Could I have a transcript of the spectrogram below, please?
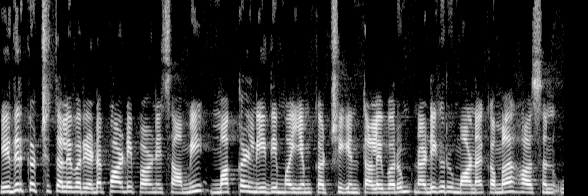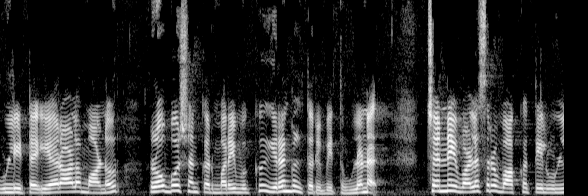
எதிர்க்கட்சித் தலைவர் எடப்பாடி பழனிசாமி மக்கள் நீதி மய்யம் கட்சியின் தலைவரும் நடிகருமான கமல்ஹாசன் உள்ளிட்ட ஏராளமானோர் ரோபோ சங்கர் மறைவுக்கு இரங்கல் தெரிவித்துள்ளனர். சென்னை வளசரவாக்கத்தில் உள்ள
